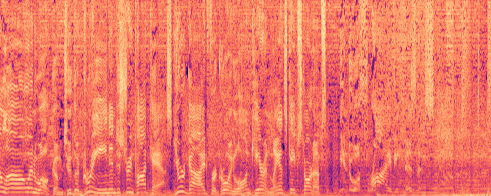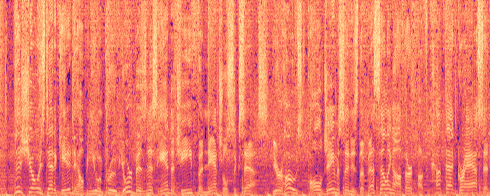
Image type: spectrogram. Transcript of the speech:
Hello and welcome to the Green Industry Podcast, your guide for growing lawn care and landscape startups into a thriving business. This show is dedicated to helping you improve your business and achieve financial success. Your host, Paul Jamison, is the best selling author of Cut That Grass and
